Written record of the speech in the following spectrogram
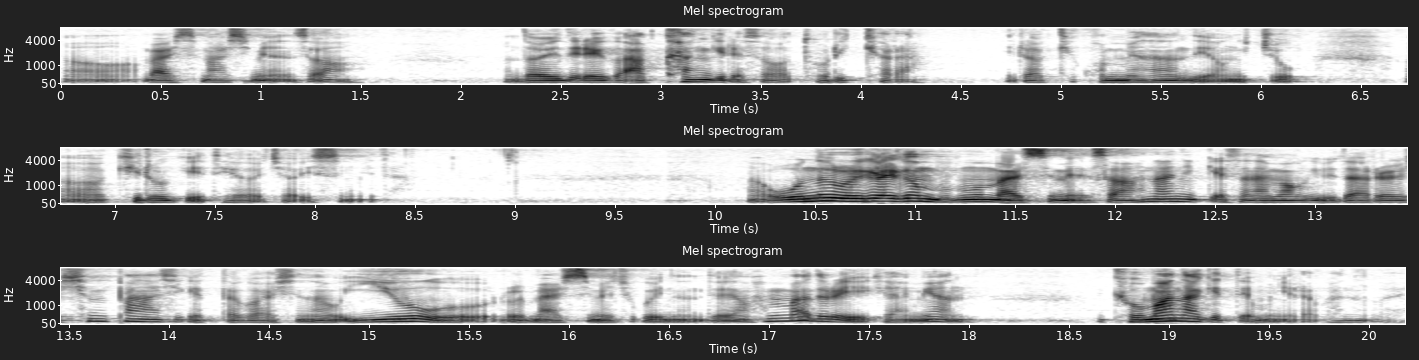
어, 말씀하시면서 너희들의 그 악한 길에서 돌이켜라 이렇게 권면하는 내용이 쭉 어, 기록이 되어져 있습니다. 오늘 우리가 읽은 부분 말씀에서 하나님께서 남하고 유다를 심판하시겠다고 하시는 이유를 말씀해 주고 있는데요. 한마디로 얘기하면 교만하기 때문이라고 하는 거예요.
